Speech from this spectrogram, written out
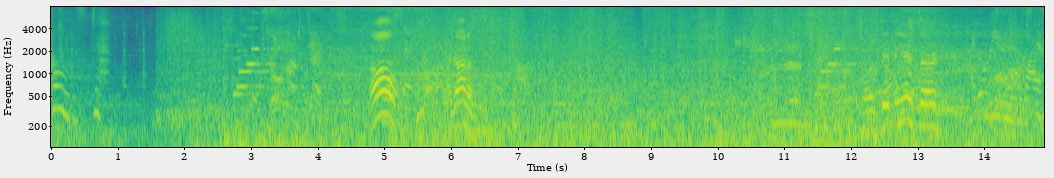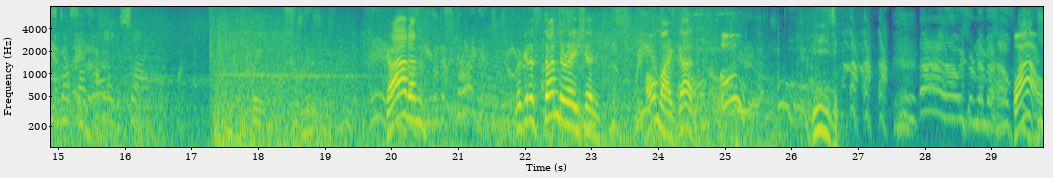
cold as death. No! I got him. No escaping here, sir. I don't even know why I still said heavy to shit. Got him. Look at his stun duration. Oh my god. Easy. I'll always remember how. Wow.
